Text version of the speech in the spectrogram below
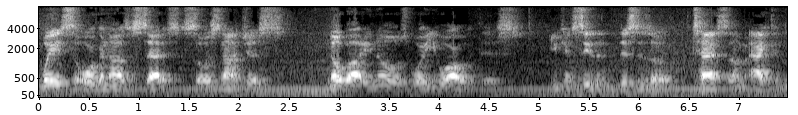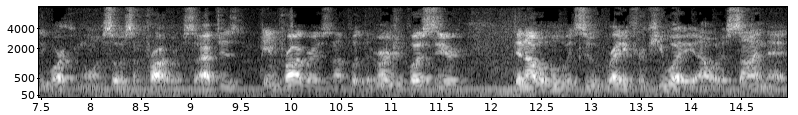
ways to organize the statuses. So it's not just nobody knows where you are with this. You can see that this is a task I'm actively working on, so it's in progress. So after it's in progress and I put the merge request here, then I would move it to ready for QA and I would assign that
